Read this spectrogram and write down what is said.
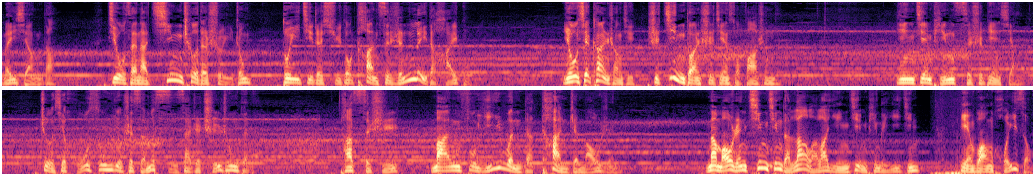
没想到，就在那清澈的水中，堆积着许多看似人类的骸骨，有些看上去是近段时间所发生的。尹建平此时便想，这些猢狲又是怎么死在这池中的呢？他此时。满腹疑问地看着毛人，那毛人轻轻地拉了拉尹建平的衣襟，便往回走。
